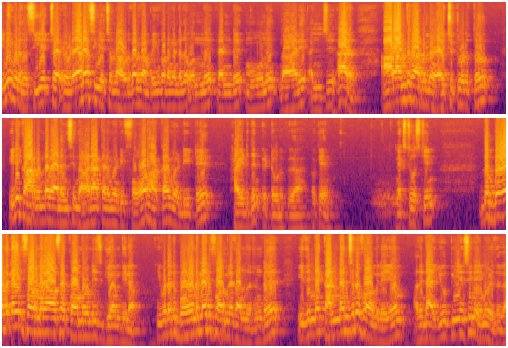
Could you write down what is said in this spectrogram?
ഇനി ഇവിടുന്ന് സി എച്ച് ഒ എവിടെയാണോ സി എച്ച് ഉള്ളത്? അവിടുന്ന് നമ്പറിങ് തുടങ്ങേണ്ടത്. ഒന്ന് രണ്ട് മൂന്ന് നാല് അഞ്ച് ആറ്. ആറാമത്തെ കാർബണിൽ ഓയിച്ചിട്ട് കൊടുത്തു. ഇനി കാർബണിന്റെ ബാലൻസ് നാലാക്കാൻ വേണ്ടി ഫോർ ആക്കാൻ വേണ്ടിയിട്ട് ഹൈഡ്രജൻ ഇട്ട് കൊടുക്കുക. Okay next question the bond line formula of a compound is given below ഇവിടെ ഒരു ബോർഡ് ലൈൻ ഫോർമുല തന്നിട്ടുണ്ട്. ഇതിന്റെ കണ്ടൻസ്ഡ് ഫോർമുലയും അതിന്റെ I U P S name എഴുതുക.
